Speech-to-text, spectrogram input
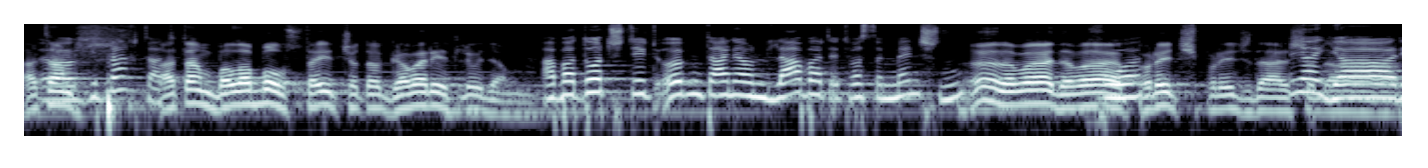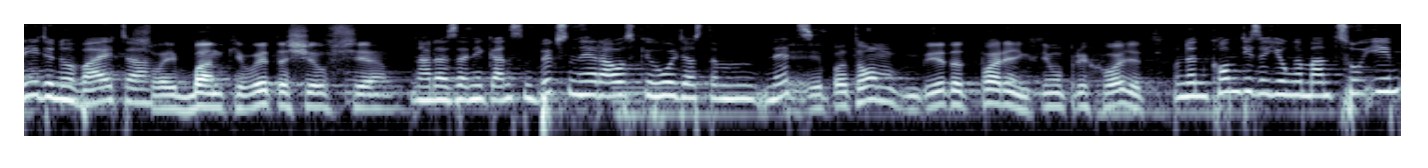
А там, äh, gebracht а hat. там балабол стоит, что-то говорит людям. Aber dort steht irgendeiner und labert etwas den Menschen. Э, давай, давай, Vor. прыч, прыч дальше. Ja, ja, rede nur weiter. Свои банки вытащил все. Hat er seine ganzen Büchsen herausgeholt aus dem Netz. И потом этот парень к нему приходит Und dann kommt dieser junge Mann zu ihm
